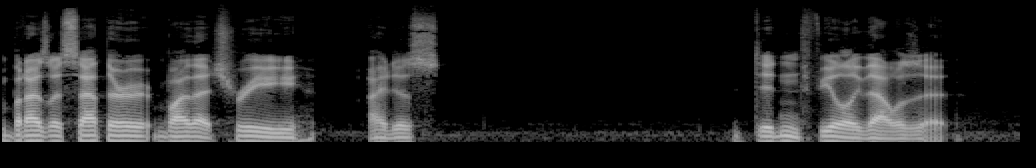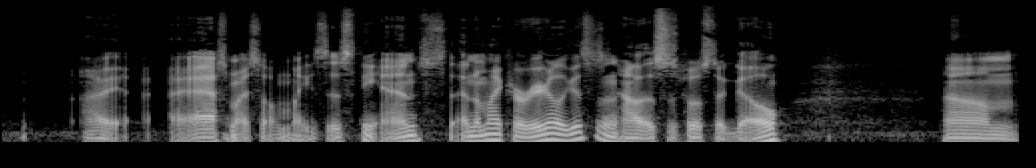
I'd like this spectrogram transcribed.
but as I sat there by that tree, I just didn't feel like that was it. I I asked myself, I'm like, is this the end? the end of my career? Like this isn't how this is supposed to go. Um,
